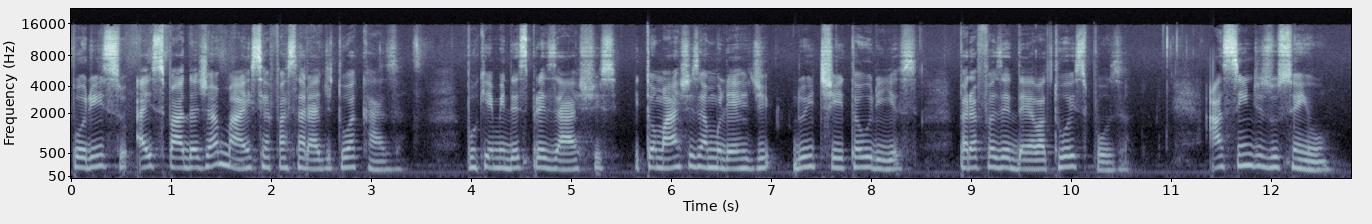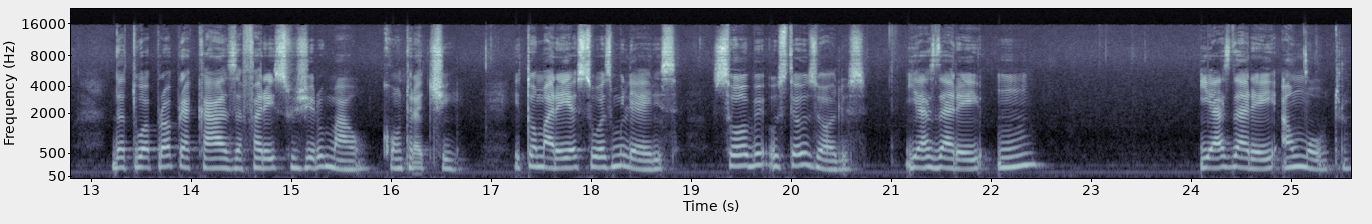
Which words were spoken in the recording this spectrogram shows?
Por isso a espada jamais se afastará de tua casa, porque me desprezastes e tomastes a mulher de, do Itita Urias, para fazer dela tua esposa. Assim diz o Senhor: Da tua própria casa farei surgir o mal contra ti e tomarei as suas mulheres sob os teus olhos, e as darei um e as darei a um outro,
